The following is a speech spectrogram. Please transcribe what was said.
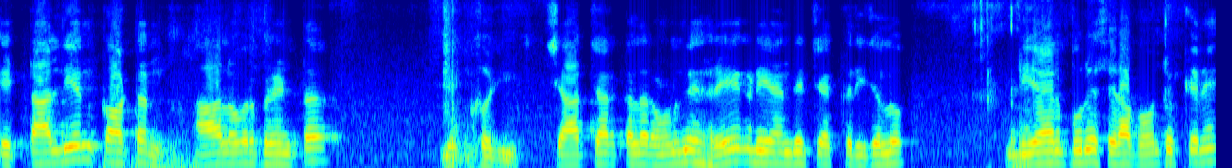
Italian cotton all over print ਦੇਖੋ ਜੀ ਚਾਰ ਚਾਰ ਕਲਰ ਹੋਣਗੇ ਹਰੇਕ ਡਿਜ਼ਾਈਨ ਦੇ ਚੈੱਕ ਕਰੀ ਚੱਲੋ। ਡਿਜ਼ਾਈਨ ਪੂਰੇ ਸਿਰਾ ਪਹੁੰਚ ਚੁੱਕੇ ਨੇ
